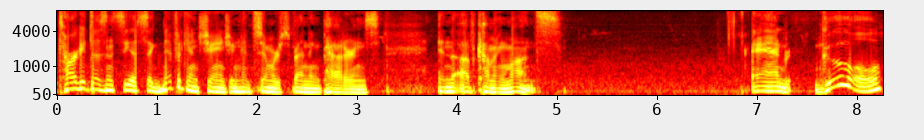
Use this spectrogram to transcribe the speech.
Target doesn't see a significant change in consumer spending patterns in the upcoming months. And Google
